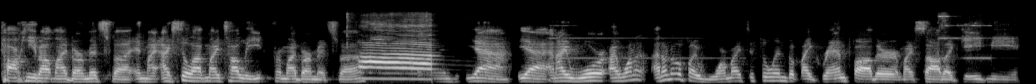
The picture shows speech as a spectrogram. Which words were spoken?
talking about my bar mitzvah, and my I still have my talit from my bar mitzvah. Ah, And yeah, yeah. And I wore, I want to, I don't know if I wore my tefillin, but my grandfather, my Saba, gave me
